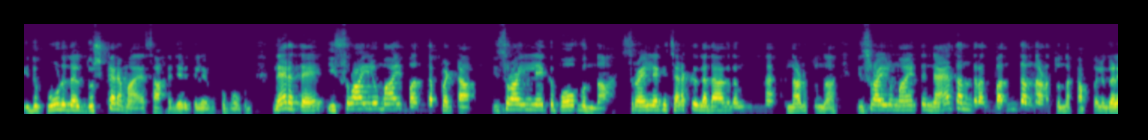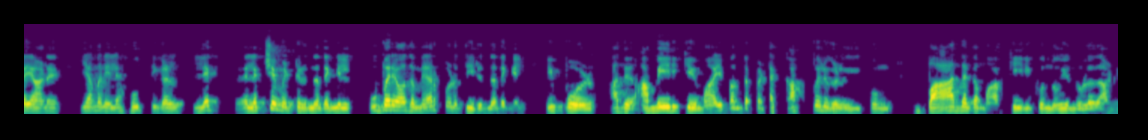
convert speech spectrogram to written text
ഇത് കൂടുതൽ ദുഷ്കരമായ സാഹചര്യത്തിലേക്ക് പോകും. നേരത്തെ ഇസ്രായേലുമായി ബന്ധപ്പെട്ട ഇസ്രായേലിലേക്ക് പോകുന്ന ഇസ്രായേലിലേക്ക് ചരക്ക് ഗതാഗതം നടത്തുന്ന ഇസ്രായേലുമായിട്ട് നയതന്ത്ര ബന്ധം നടത്തുന്ന കപ്പലുകളെയാണ് യമനിലെ ഹൂത്തികൾ ലക്- ലക്ഷ്യമിട്ടിരുന്നതെങ്കിൽ ഉപരോധം ഏർപ്പെടുത്തിയിരുന്നതെങ്കിൽ ഇപ്പോൾ അത് അമേരിക്കയുമായി ബന്ധപ്പെട്ട കപ്പലുകൾക്കും ബാധകമാക്കിയിരിക്കുന്നു എന്നുള്ളതാണ്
